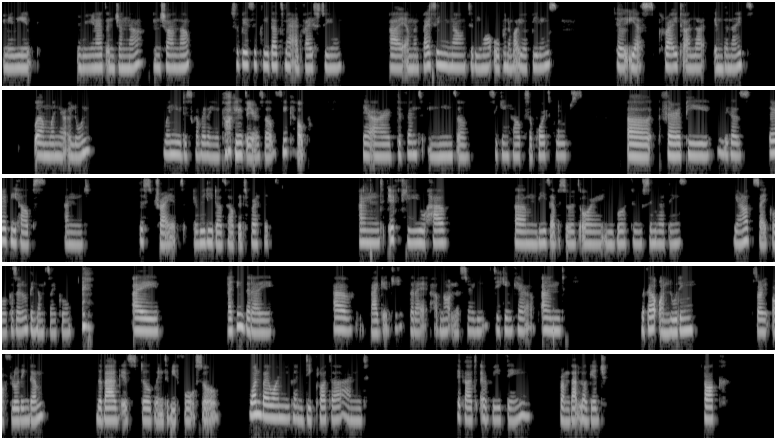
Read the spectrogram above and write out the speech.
may we reunite in Jannah, inshallah. So basically, that's my advice to you. I am advising you now to be more open about your feelings. To, yes, cry to Allah in the night um, when you're alone. When you discover that you're talking to yourself, seek help. There are different means of seeking help, support groups, uh, therapy, because therapy helps and just try it. It really does help. It's worth it. And if you have um, these episodes or you go through similar things, you're not psycho because I don't think I'm psycho. I I think that I have baggage that I have not necessarily taken care of. And without unloading sorry offloading them the bag is still going to be full. So one by one you can declutter and pick out everything from that luggage. Talk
